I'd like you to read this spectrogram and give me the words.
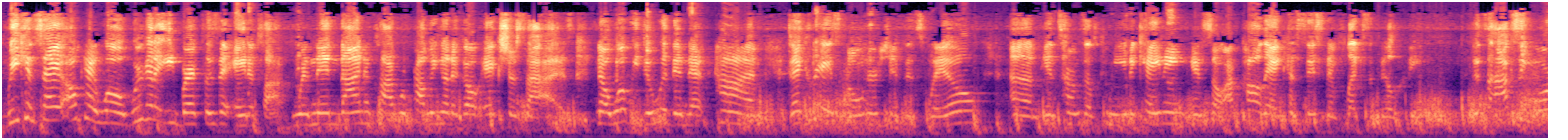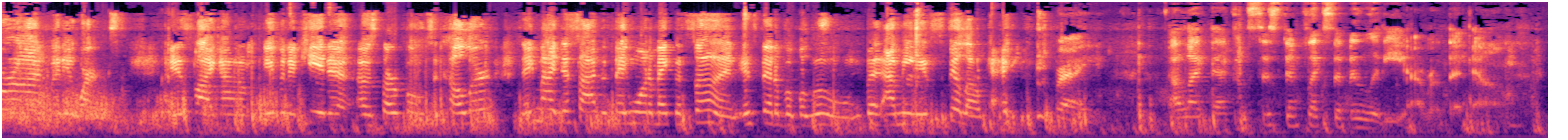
we can say, okay, well, we're going to eat breakfast at eight o'clock. When then nine o'clock, we're probably going to go exercise. Now, what we do within that time, that creates ownership as well um, in terms of communicating. And so I call that consistent flexibility. It's an oxymoron, but it works. It's like um, giving a kid a, a circle to color. They might decide that they want to make a sun instead of a balloon, but I mean, it's still okay. Right. I like that consistent flexibility. I wrote that down.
